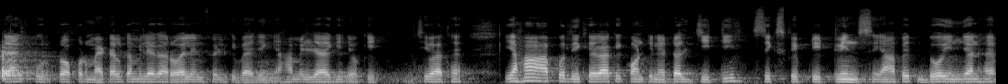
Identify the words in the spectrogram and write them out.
टैंक पूरा प्रॉपर मेटल का मिलेगा रॉयल इनफील्ड की बैजिंग यहाँ मिल जाएगी, जो कि अच्छी बात है। यहाँ आपको दिखेगा कि Continental G T six fifty twins यहाँ पे दो इंजन है,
